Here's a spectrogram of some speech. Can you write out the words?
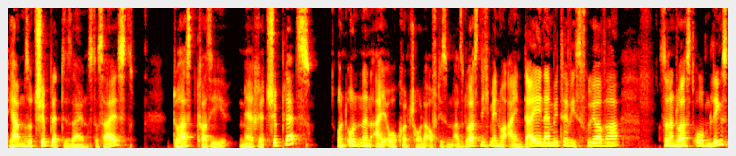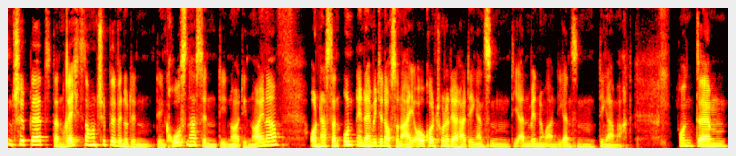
die haben so Chiplet-Designs. Das heißt, du hast quasi mehrere Chiplets und unten einen I.O.-Controller auf diesem. Also du hast nicht mehr nur ein Die in der Mitte, wie es früher war, sondern du hast oben links ein Chiplet, dann rechts noch ein Chiplet, wenn du den, den großen hast, den, die, Neu die Neuner, und hast dann unten in der Mitte noch so einen I.O.-Controller, der halt den ganzen, die Anbindung an die ganzen Dinger macht. Und ähm,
